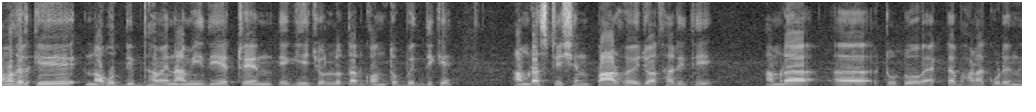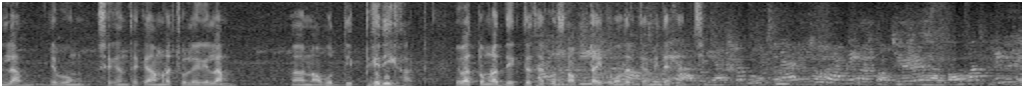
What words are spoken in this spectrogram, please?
আমাদেরকে নবদ্বীপ ধামে নামিয়ে দিয়ে ট্রেন এগিয়ে চলল তার গন্তব্যের দিকে। আমরা স্টেশন পার হয়ে যথারীতি আমরা টোটো একটা ভাড়া করে নিলাম এবং সেখান থেকে আমরা চলে গেলাম নবদ্বীপ ফেরিঘাট। এবার তোমরা দেখতে থাকো, সবটাই তোমাদেরকে আমি দেখাচ্ছি আজই আসুন ন্যায্য দামে সঠিক সোনার গহনা কিনতে।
